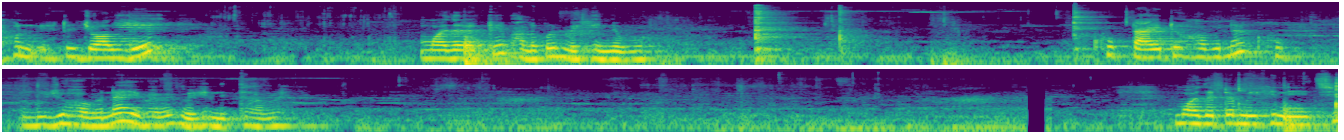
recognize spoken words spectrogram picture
এখন একটু জল দিয়ে ময়দাটাকে ভালো করে মেখে নেব। খুব টাইটও হবে না, খুব লুজও হবে না, এভাবে মেখে নিতে হবে। ময়দাটা মেখে নিয়েছি।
